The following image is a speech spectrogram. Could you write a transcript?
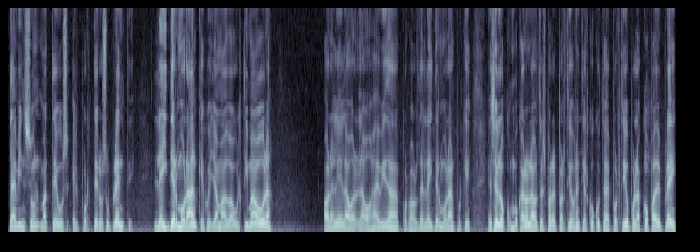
Davinson Mateus, el portero suplente, Leider Morán, que fue llamado a última hora. Ahora lee la, hoja de vida, por favor, de Leider Morán, porque ese lo convocaron la otra vez para el partido frente al Cúcuta Deportivo por la Copa del Play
